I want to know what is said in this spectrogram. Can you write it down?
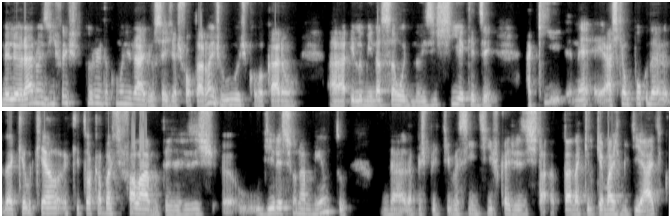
melhoraram as infraestruturas da comunidade, ou seja, asfaltaram as ruas, colocaram a iluminação onde não existia. Quer dizer, aqui, né, acho que é um pouco da, daquilo que, é, que tu acabaste de falar. Muitas vezes, uh, o direcionamento da, da, perspectiva científica, às vezes, está tá naquilo que é mais midiático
